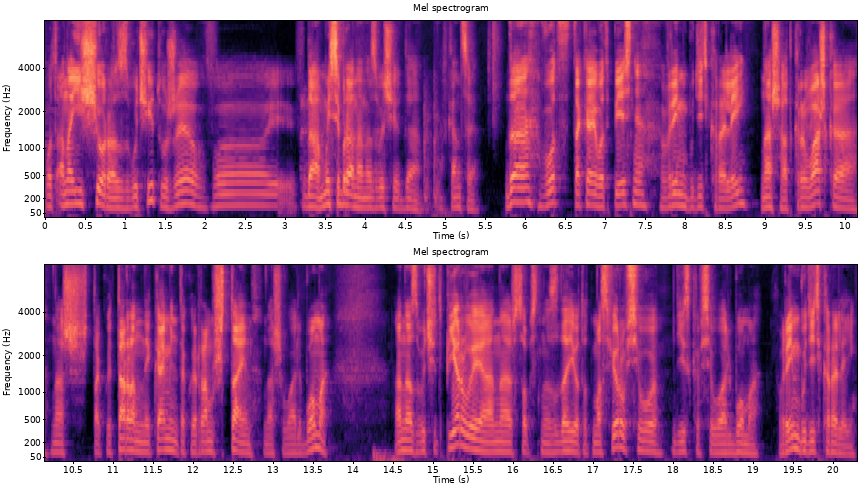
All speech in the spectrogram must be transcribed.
Вот она еще раз звучит уже в... Да, мы Сибрана она звучит, да, в конце. Да, вот такая вот песня «Время будить королей». Наша открывашка, наш такой таранный камень, такой Рамштайн нашего альбома. Она звучит первой, она, собственно, задает атмосферу всего диска, всего альбома. «Время будить королей».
